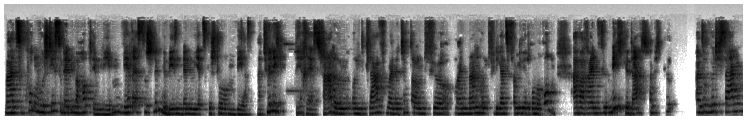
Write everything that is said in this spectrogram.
mal zu gucken, wo stehst du denn überhaupt im Leben? Wäre es so schlimm gewesen, wenn du jetzt gestorben wärst? Natürlich wäre es schade und, und, klar für meine Tochter und für meinen Mann und für die ganze Familie drumherum. Aber rein für mich gedacht, habe ich, also würde ich sagen,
